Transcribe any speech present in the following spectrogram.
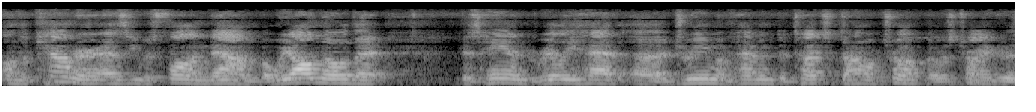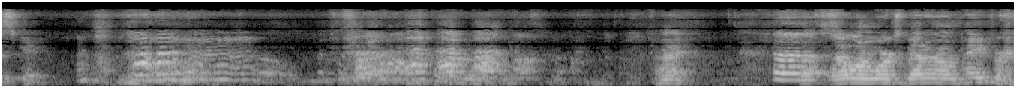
on the counter as he was falling down. But we all know that his hand really had a dream of having to touch Donald Trump and was trying to escape. all right. That, that one works better on paper.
